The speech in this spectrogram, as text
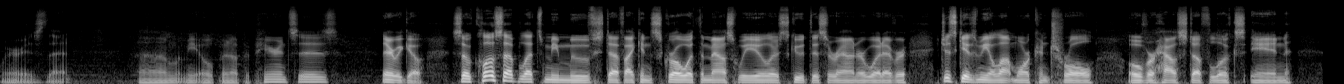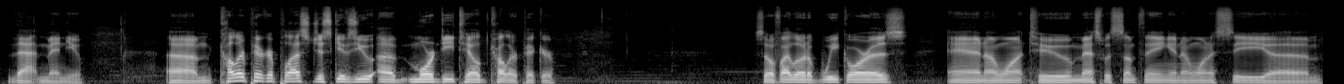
where is that? Um, let me open up appearances. There we go. So close up lets me move stuff. I can scroll with the mouse wheel or scoot this around or whatever. It just gives me a lot more control over how stuff looks in that menu. Um, color Picker Plus just gives you a more detailed color picker. So if I load up weak auras and I want to mess with something and I want to see um,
